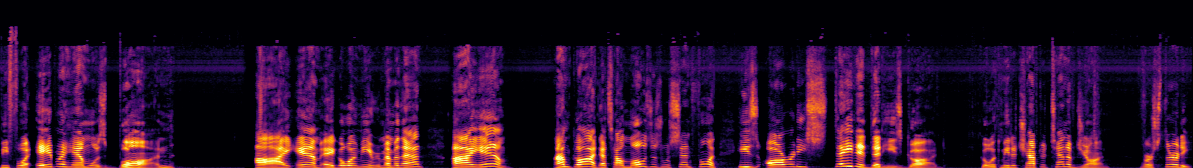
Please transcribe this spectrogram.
before Abraham was born, I am. Ego eimi. Remember that? I am. I'm God. That's how Moses was sent forth. He's already stated that he's God. Go with me to chapter 10 of John, verse 30.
